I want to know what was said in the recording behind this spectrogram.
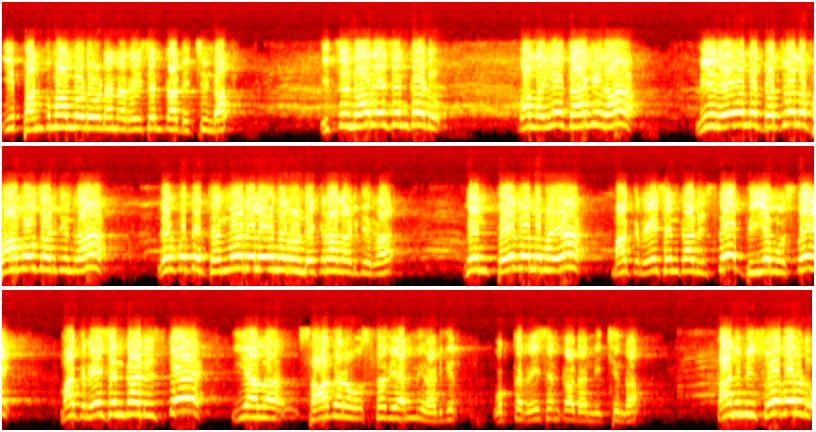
ఈ పనికిమాలోడు ఎవడైనా రేషన్ కార్డు ఇచ్చిండా? ఇచ్చిండా రేషన్ కార్డు? వాళ్ళు అయ్యే తాగిరా మీరేమన్నా గజ్వేల ఫామ్ హౌస్ అడిగినరా లేకపోతే జన్వాడలో ఏమన్నా రెండు ఎకరాలు అడిగిర్రా మేము పేదోళ్ళమయ్యా మాకు రేషన్ కార్డు ఇస్తే బియ్యం వస్తాయి. మాకు రేషన్ కార్డు ఇస్తే ఇవాళ సాదర వస్తుంది అని మీరు అడిగారు ఒక్క రేషన్ కార్డు అని ఇచ్చిండ్రా? కానీ మీ సోదరుడు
